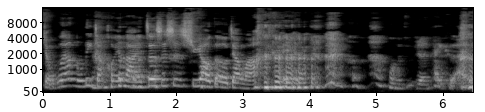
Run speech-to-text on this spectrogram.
就我要努力长回来，这是是需要的，这样吗？我们主持人太可爱了。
